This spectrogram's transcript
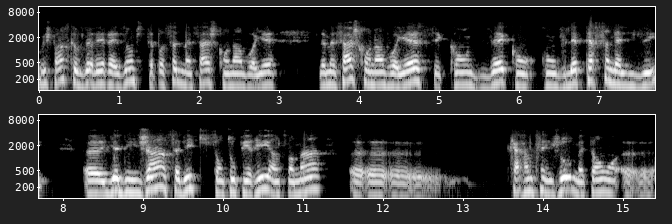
Oui, je pense que vous avez raison, puis c'était pas ça le message qu'on envoyait. Le message qu'on envoyait, c'est qu'on disait qu'on voulait personnaliser euh, il y a des gens, vous savez, qui sont opérés en ce moment euh, 45 euh, jours, mettons, euh,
